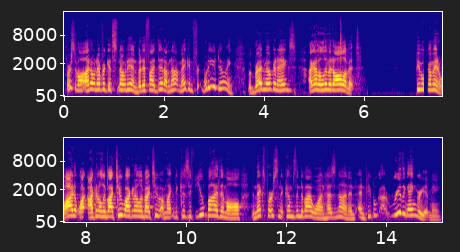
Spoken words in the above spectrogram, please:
First of all, I don't ever get snowed in, but if I did, I'm not making. Fr- what are you doing? But bread, milk, and eggs, I got to limit all of it. People come in, why, do, why, I can only buy two, why can I only buy two? I'm like, because if you buy them all, the next person that comes in to buy one has none. And, and people got really angry at me.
